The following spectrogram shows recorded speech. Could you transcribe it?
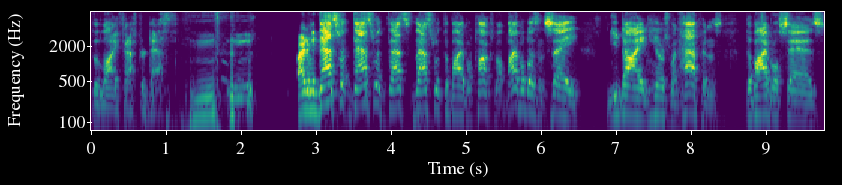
the life after death. right. I mean, that's what that's what that's that's what the Bible talks about. Bible doesn't say you die and here's what happens. The Bible says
